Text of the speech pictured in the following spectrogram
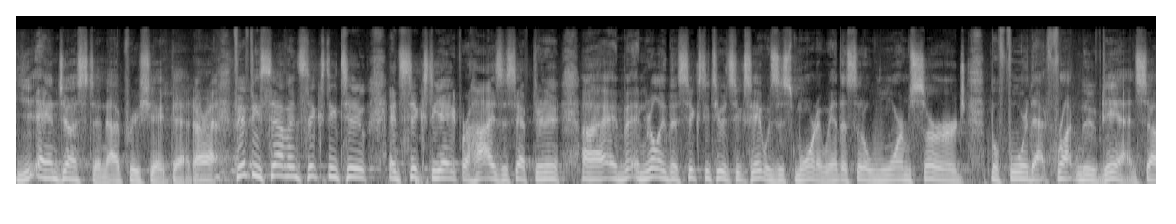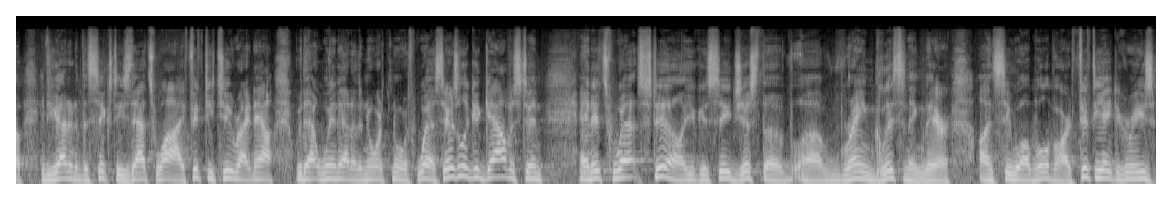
And Justin, I appreciate that. All right. 57, 62, and 68 for highs this afternoon. Uh, and, and really, the 62 and 68 was this morning. We had this little warm surge before that front moved in. So if you got into the 60s, that's why. 52 right now with that wind out of the north northwest. There's a look at Galveston, and it's wet still. You can see just the uh, rain glistening there on Seawall Boulevard. 58 degrees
